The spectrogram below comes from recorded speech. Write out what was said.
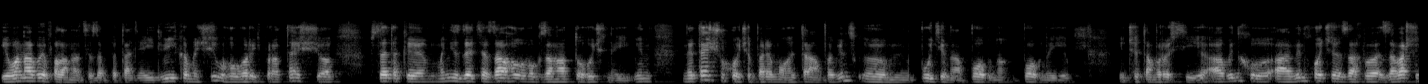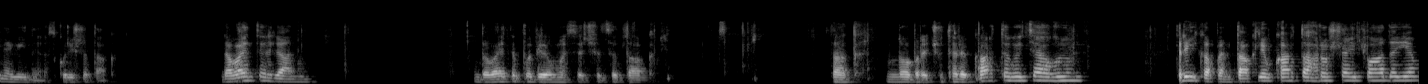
І вона випала на це запитання. І двійка мечів говорить про те, що все-таки мені здається, заголовок занадто гучний. Він не те, що хоче перемоги Трампа, він ем, Путіна повно повної чи там Росії, а він а він хоче завершення війни, скоріше так. Давайте глянемо. Давайте подивимося, чи це так. Так, добре, чотири карти витягую. Трійка пентаклів, карта грошей падає.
